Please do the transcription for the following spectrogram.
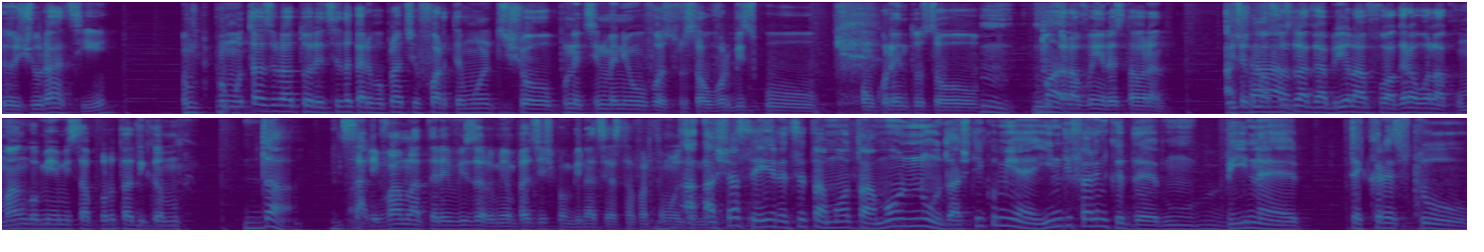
uh, jurații, împrumutați vreodată o rețetă care vă place foarte mult și o puneți în meniul vostru sau vorbiți cu concurentul să o ducă la voi în restaurant. Uite, Așa- cum a fost la Gabriela foie gras ăla cu mango, mie mi s-a părut, adică Da. salivam la televizor, mie îmi place și combinația asta foarte mult. A, așa se iei rețeta mot nu, dar știi cum e? Indiferent cât de bine te crezi tu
